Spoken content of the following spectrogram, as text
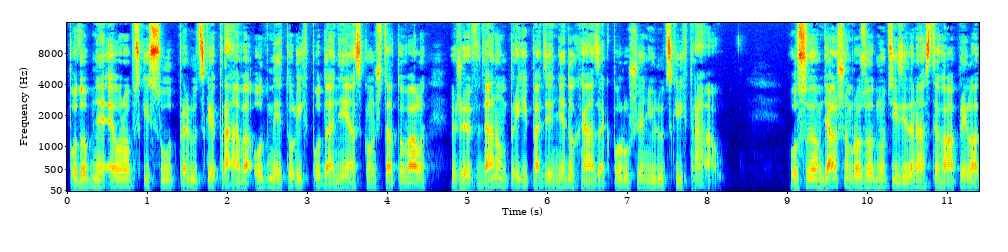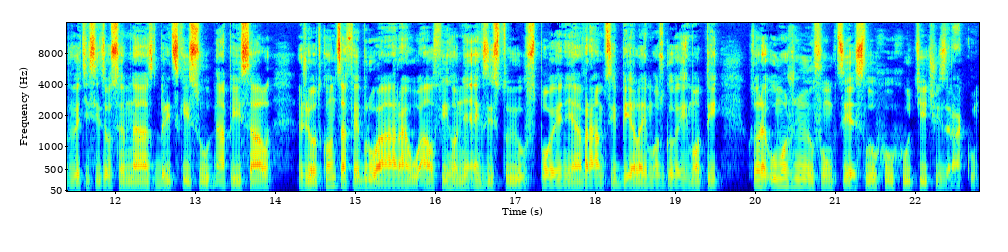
Podobne Európsky súd pre ľudské práva odmietol ich podanie a skonštatoval, že v danom prípade nedochádza k porušeniu ľudských práv. Vo svojom ďalšom rozhodnutí z 11. apríla 2018 britský súd napísal, že od konca februára u Alfího neexistujú spojenia v rámci bielej mozgovej hmoty, ktoré umožňujú funkcie sluchu, chuti či zraku.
